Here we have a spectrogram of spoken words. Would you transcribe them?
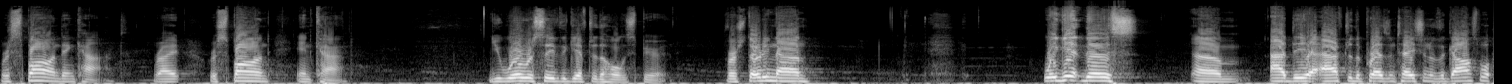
Respond in kind, right? Respond in kind. You will receive the gift of the Holy Spirit. Verse 39 we get this um, idea after the presentation of the gospel,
